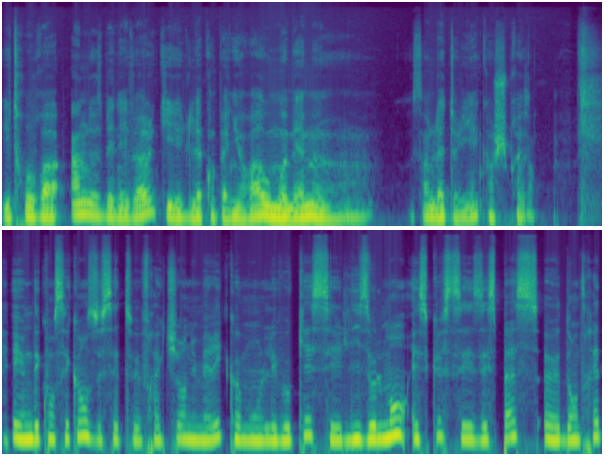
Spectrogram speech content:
Il trouvera un de nos bénévoles qui l'accompagnera, ou moi-même, euh, au sein de l'atelier, quand je suis présent. Et une des conséquences de cette fracture numérique, comme on l'évoquait, c'est l'isolement. Est-ce que ces espaces euh, d'entraide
